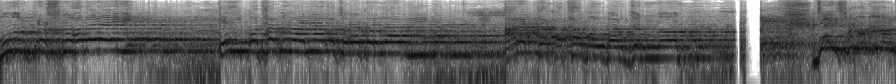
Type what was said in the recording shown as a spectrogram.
মূল প্রশ্ন হবে এই, এই কথাগুলো আমি আলোচনা করলাম আরেকটা কথা বলবার জন্য। যেই সমাধান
